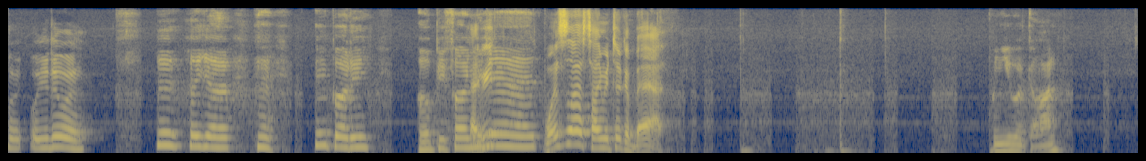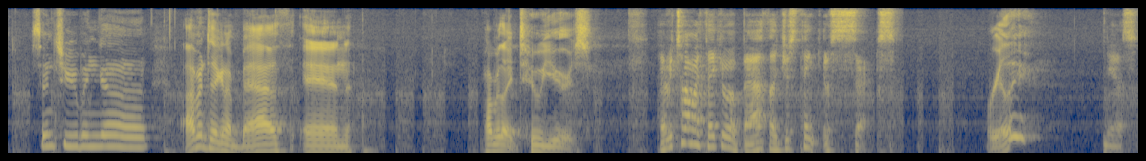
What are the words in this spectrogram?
what, what are you doing? Hey, uh, hey, buddy. Hope you find Have your you, dad. when's the last time you took a bath? When you were gone. Since you've been gone, I haven't taken a bath in probably like two years. Every time I think of a bath, I just think of sex. Really? Yes.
